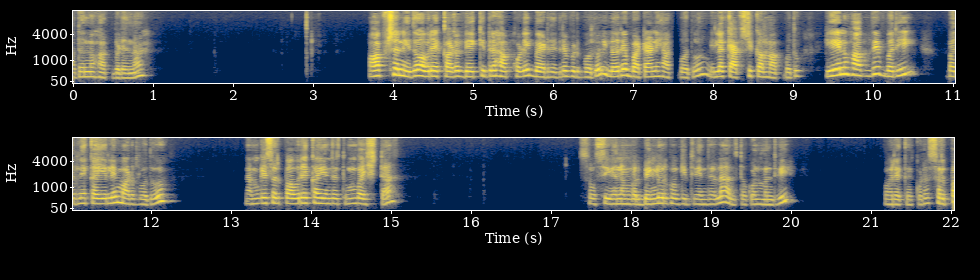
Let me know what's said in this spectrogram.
ಅದನ್ನು ಹಾಕ್ಬಿಡೋಣ. ಆಪ್ಷನ್ ಇದು ಅವರೆಕಾಳು ಬೇಕಿದ್ರೆ ಹಾಕ್ಕೊಳ್ಳಿ, ಬೇಡದಿದ್ರೆ ಬಿಡ್ಬೋದು, ಇಲ್ಲಾಂದರೆ ಬಟಾಣಿ ಹಾಕ್ಬೋದು, ಇಲ್ಲ ಕ್ಯಾಪ್ಸಿಕಮ್ ಹಾಕ್ಬೋದು. ಏನು ಹಾಕದೆ ಬರೀ ಬದನೆಕಾಯಲ್ಲೇ ಮಾಡ್ಬೋದು. ನಮಗೆ ಸ್ವಲ್ಪ ಅವರೆಕಾಯಿ ಅಂದರೆ ತುಂಬ ಇಷ್ಟ. ಸೊ ಸಿ ನಮ್ಗಲ್ಲಿ ಬೆಂಗಳೂರಿಗೆ ಹೋಗಿದ್ವಿ ಅಂದ್ರಲ್ಲ ಅಲ್ಲಿ ತೊಗೊಂಡು ಬಂದ್ವಿ. ಅವರೆಕಾಯಿ ಕೂಡ ಸ್ವಲ್ಪ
